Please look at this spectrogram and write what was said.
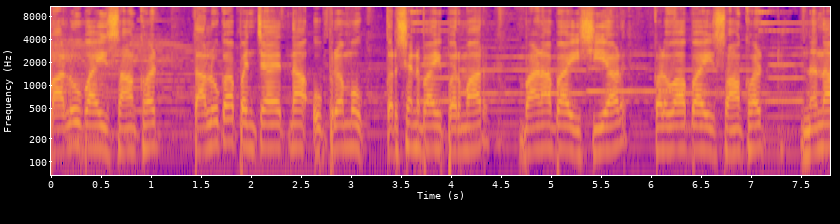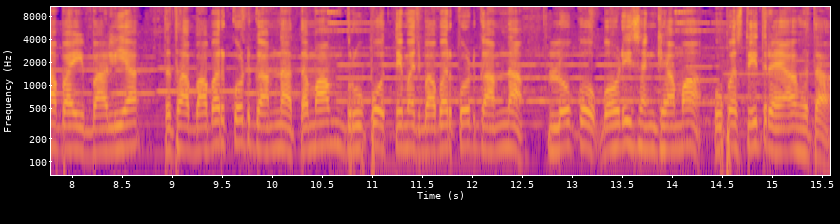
બાલુભાઈ સાંખટ તાલુકા પંચાયતના ઉપપ્રમુખ કરશનભાઈ પરમાર ભાણાભાઈ શિયાળ, કડવાભાઈ સોંખટ, નનાભાઈ બાલિયા તથા બાબરકોટ ગામના તમામ ગ્રુપો તેમજ બાબરકોટ ગામના લોકો બહોળી સંખ્યામાં ઉપસ્થિત રહ્યા હતા.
